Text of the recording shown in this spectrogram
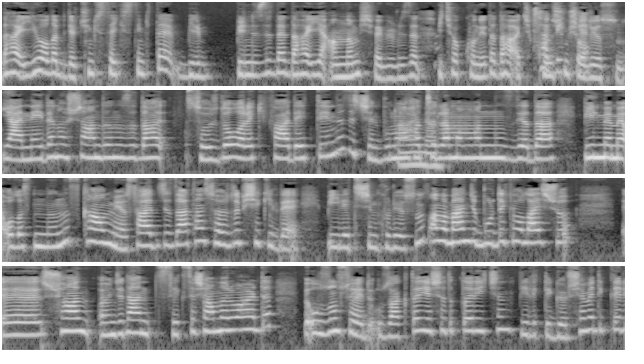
daha iyi olabilir. Çünkü sexting'de birbirinizi de daha iyi anlamış ve birbirinize birçok konuyu da daha açık Tabii konuşmuş ki. oluyorsunuz. Yani neyden hoşlandığınızı daha sözlü olarak ifade ettiğiniz için bunu Aynen. hatırlamamanız ya da bilmeme olasılığınız kalmıyor. Sadece zaten sözlü bir şekilde bir iletişim kuruyorsunuz. Ama bence buradaki olay şu. E, şu an önceden seks yaşamları vardı ve uzun süredir uzakta yaşadıkları için, birlikte görüşemedikleri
